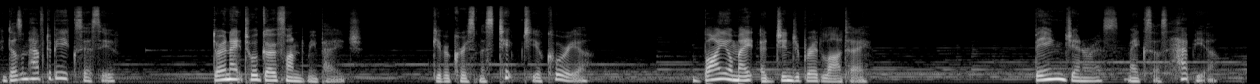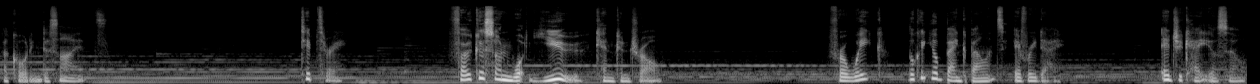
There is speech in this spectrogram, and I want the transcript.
It doesn't have to be excessive. Donate to a GoFundMe page. Give a Christmas tip to your courier. Buy your mate a gingerbread latte. Being generous makes us happier, according to science. Tip 3 Focus on what you can control. For a week, look at your bank balance every day. Educate yourself.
